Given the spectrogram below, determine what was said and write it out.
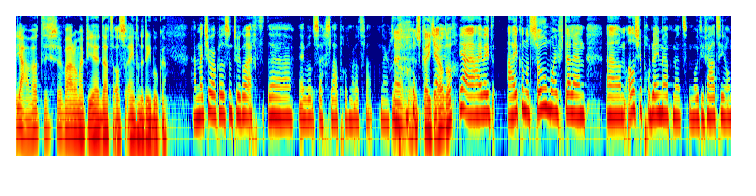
ja, wat is, waarom heb je dat als een van de drie boeken? Ja, Matthew Rockwell is natuurlijk wel echt de, ja, ik wilde zeggen slaapgod, maar dat slaat nergens Nee, op. een speetje wel, toch? Ja, hij weet, hij kan het zo mooi vertellen. En ehm, als je problemen hebt met motivatie om,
